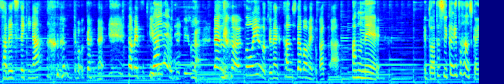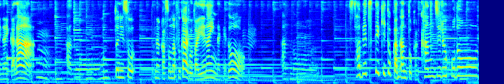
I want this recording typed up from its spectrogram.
差別的な？なんかわかんない。差別っていうかていうか、なんかそういうのってなんか感じた場面とかあった、あのねえっと私1ヶ月半しかいないからうん。あの本当にそうなんかそんな深いことは言えないんだけどあの差別的とかなんとか感じるほど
